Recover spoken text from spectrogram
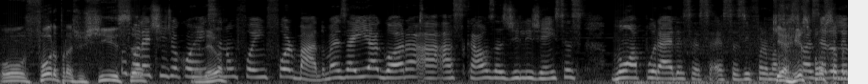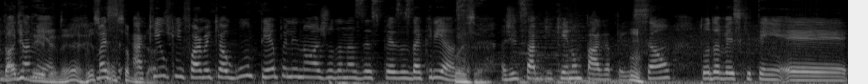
ou foram para a justiça. O boletim de ocorrência entendeu? não foi informado, mas aí agora a, as causas, diligências vão apurar essas, essas informações, que é responsabilidade dele, né? Mas aqui o que informa é que algum tempo ele não ajuda nas despesas da criança. Pois é. A gente sabe que quem não paga pensão, hum. toda vez que tem é,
